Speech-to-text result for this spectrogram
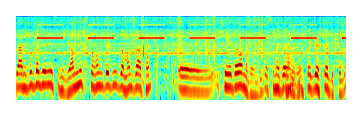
Yani burada görüyorsunuz yanlış tohum dediği zaman zaten eee, şeye devam edelim. Biz ekime devam edelim. Mesela gösterdik şurada.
